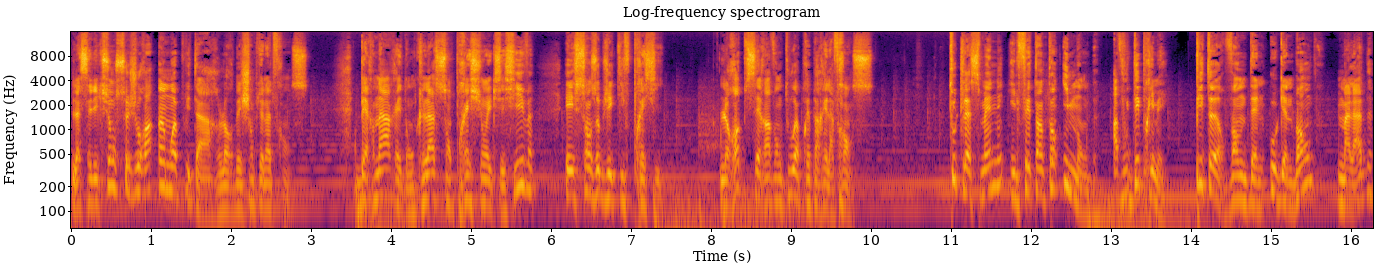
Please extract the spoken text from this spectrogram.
La sélection se jouera un mois plus tard, lors des championnats de France. Bernard est donc là sans pression excessive et sans objectif précis. L'Europe sert avant tout à préparer la France. Toute la semaine, il fait un temps immonde, à vous déprimer. Peter Van den Hoogenband, malade,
